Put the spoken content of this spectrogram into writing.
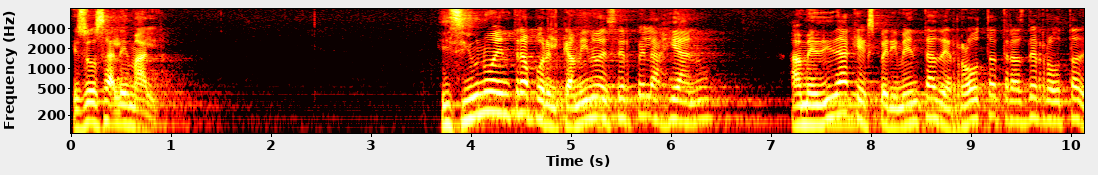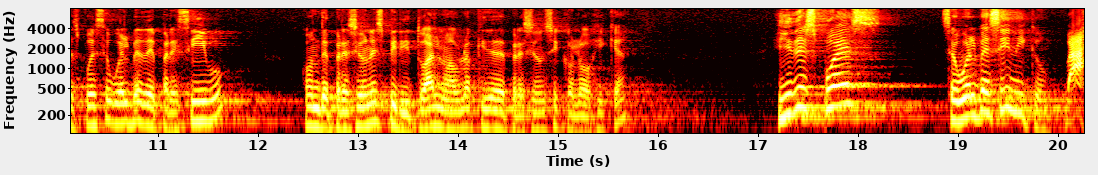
Eso sale mal. Y si uno entra por el camino de ser pelagiano, a medida que experimenta derrota tras derrota, después se vuelve depresivo, con depresión espiritual, no hablo aquí de depresión psicológica, y después se vuelve cínico. Bah,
